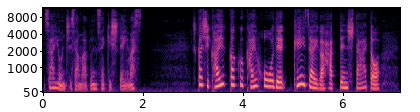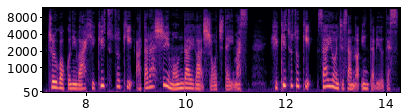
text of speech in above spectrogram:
西園寺さんは分析しています。しかし改革開放で経済が発展した後、中国には引き続き新しい問題が生じています。引き続き西園寺さんのインタビューです。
